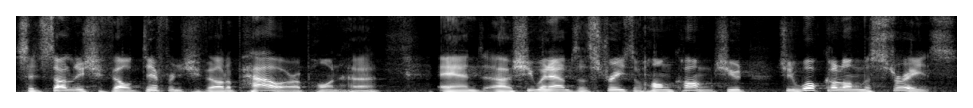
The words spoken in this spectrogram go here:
said suddenly she felt different. She felt a power upon her. And uh, she went out into the streets of Hong Kong. She'd, she'd walk along the streets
